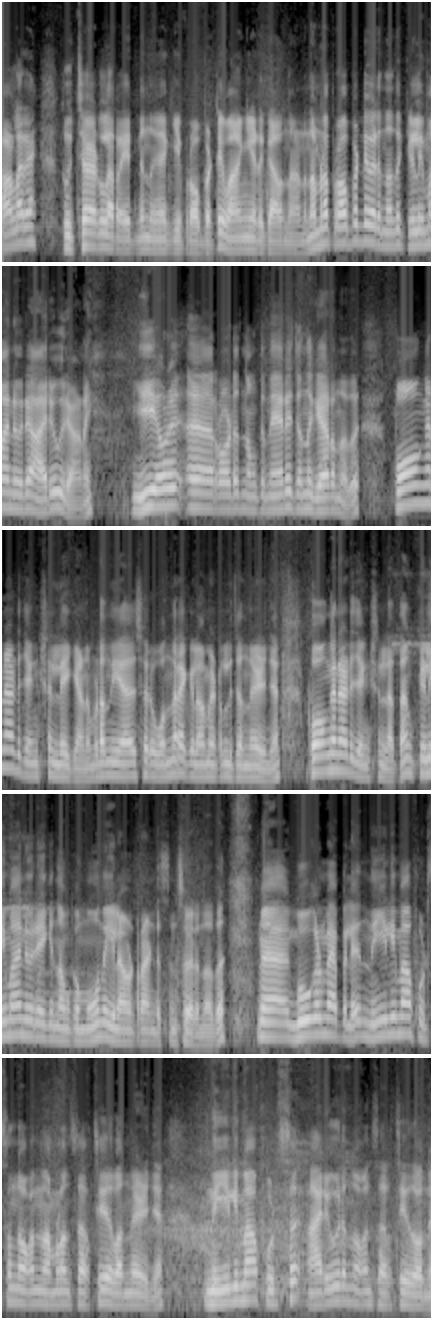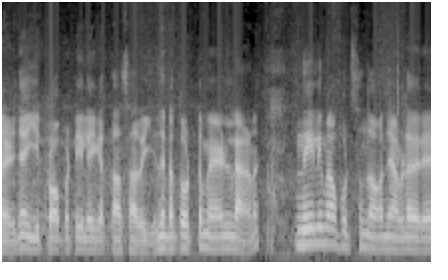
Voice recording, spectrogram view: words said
വളരെ തുച്ഛമായിട്ടുള്ള റേറ്റിന് നിങ്ങൾക്ക് ഈ പ്രോപ്പർട്ടി വാങ്ങിയെടുക്കാവുന്നതാണ്. നമ്മുടെ പ്രോപ്പർട്ടി വരുന്നത് കിളിമാനൂർ അരൂരാണ്. ഈ ഒരു റോഡ് നമുക്ക് നേരെ ചെന്ന് കയറുന്നത് പോങ്ങനാട് ജംഗ്ഷനിലേക്കാണ്. ഇവിടെ നിന്ന് ഏകദേശം ഒരു ഒന്നര കിലോമീറ്ററിൽ ചെന്ന് കഴിഞ്ഞാൽ പോങ്ങനാട് ജംഗ്ഷനിലെത്താം. കിളിമാനൂരേക്ക് നമുക്ക് മൂന്ന് കിലോമീറ്ററാണ് ഡിസ്റ്റൻസ് വരുന്നത്. ഗൂഗിൾ മാപ്പിൽ നീലിമ ഫുഡ്സ് എന്ന് പറഞ്ഞ് നമ്മളൊന്ന് സെർച്ച് ചെയ്ത് വന്നു കഴിഞ്ഞാൽ നീലിമ ഫുഡ്സ് അരൂർ എന്ന് പറഞ്ഞ് സെർച്ച് ചെയ്ത് വന്നു കഴിഞ്ഞാൽ ഈ പ്രോപ്പർട്ടിയിലേക്ക് എത്താൻ സാധിക്കും. ഇതിന്റെ തൊട്ട് മേളിലാണ് നീലിമ ഫുഡ്സ് എന്ന് പറഞ്ഞാൽ അവിടെ ഒരു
